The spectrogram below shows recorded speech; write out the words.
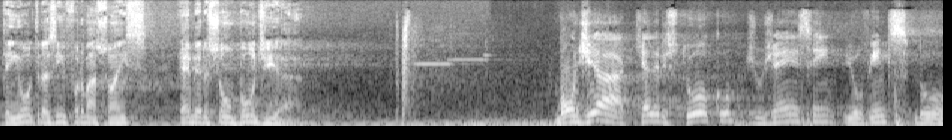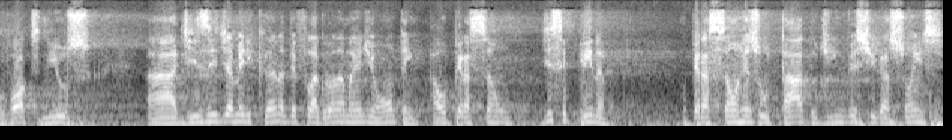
tem outras informações. Emerson, bom dia. Bom dia, Keller Estocco, Gil Jensen e ouvintes do Vox News. A Dizzy de Americana deflagrou na manhã de ontem a Operação Disciplina, operação resultado de investigações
